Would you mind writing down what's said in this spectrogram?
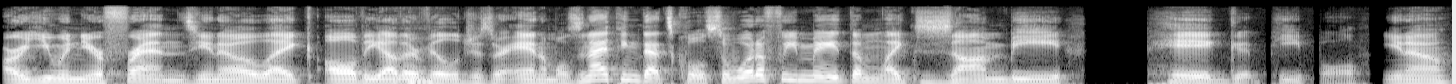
are you and your friends, you know, like all the other Mhm. villages are animals. And I think that's cool. So what if we made them like zombie pig people, you know?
